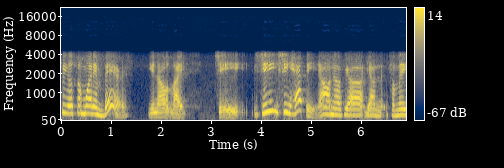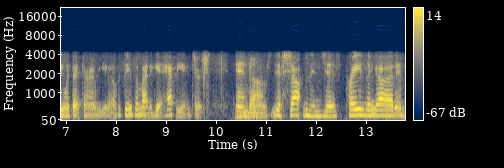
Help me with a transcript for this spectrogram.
feel somewhat embarrassed. You know, like she she she happy. I don't know if y'all y'all familiar with that term. You ever seen somebody get happy in church and Mhm. um just shouting and just praising God and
